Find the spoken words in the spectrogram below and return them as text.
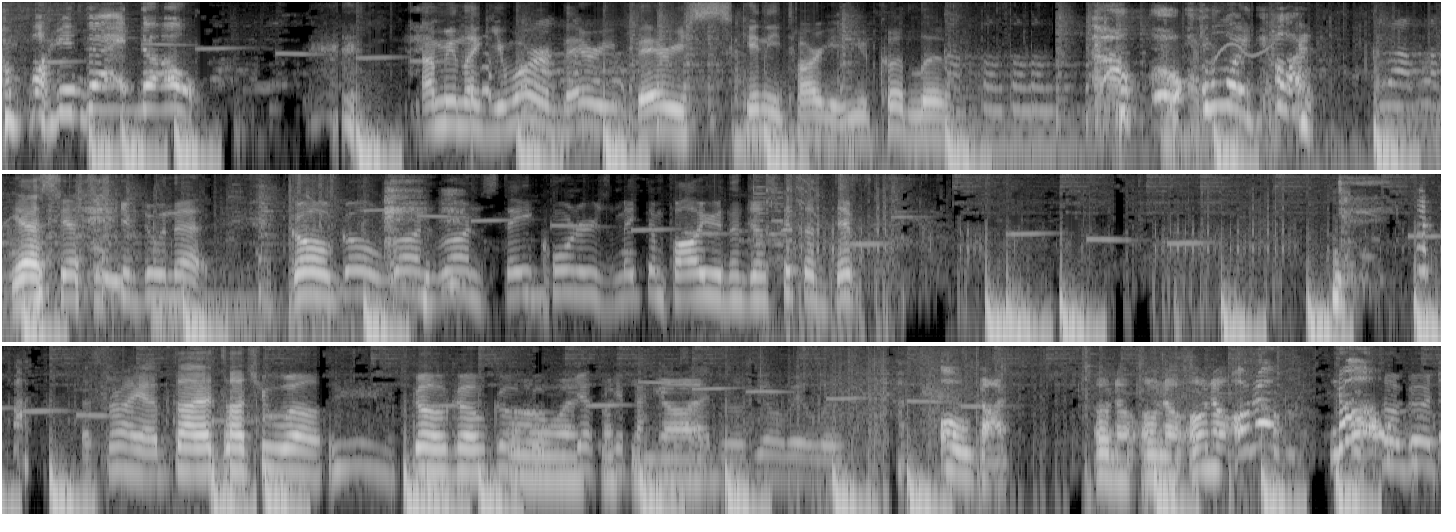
I'm fucking dead, no! I mean, like you are a very, very skinny target. You could live. oh my god! Yes, yes. Just keep doing that. Go, go, run, run. Stay corners. Make them follow you. Then just hit the dip. That's right. I thought I taught you well. Go, go, go, Oh go. my You have to get back God. inside, bro. It's the only way to live. Oh god. Oh no, oh no, oh no, oh no! No! So good.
